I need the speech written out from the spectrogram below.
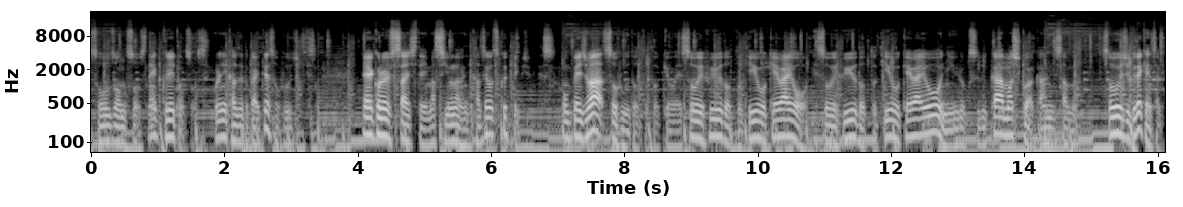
創造の創ですねクリエイトの創ですこれに風と書いて送風塾です、えー、これを主催しています。世の中に風を作っていく塾です。ホームページは sofu.tokyo、sofu.tokyo sofu.tokyo を入力するかもしくは漢字サム送風塾で検索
